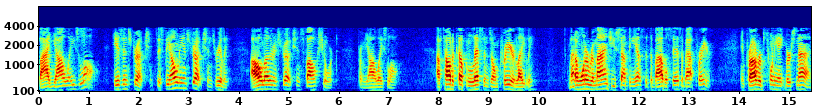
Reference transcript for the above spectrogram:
by Yahweh's law his instructions. It's the only instructions, really. All other instructions fall short from Yahweh's law. I've taught a couple of lessons on prayer lately, but I want to remind you something else that the Bible says about prayer. In Proverbs 28, verse 9,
